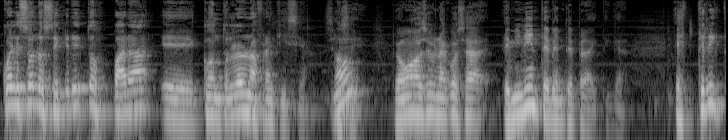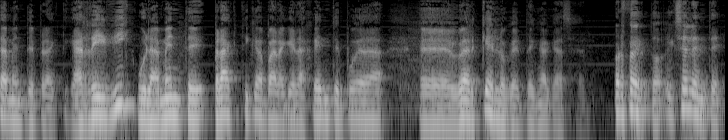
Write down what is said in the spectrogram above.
cuáles son los secretos para eh, controlar una franquicia, ¿no? sí. Pero vamos a hacer una cosa eminentemente práctica, estrictamente práctica, ridículamente práctica para que la gente pueda eh, ver qué es lo que tenga que hacer. Perfecto, excelente.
